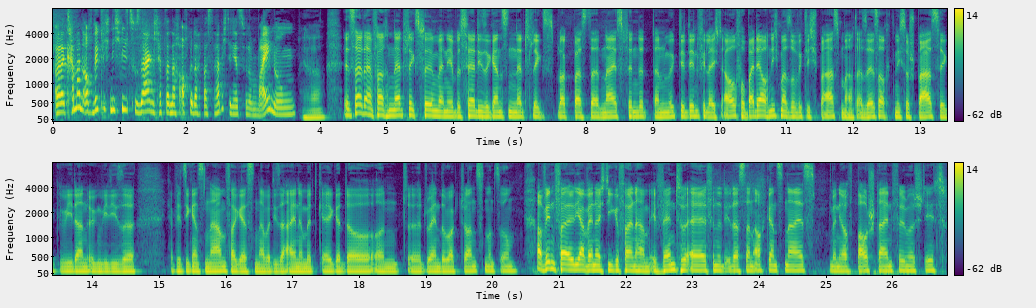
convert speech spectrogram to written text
aber da kann man auch wirklich nicht viel zu sagen. Ich habe danach auch gedacht, was habe ich denn jetzt für eine Meinung? Ja, ist halt einfach ein Netflix-Film. Wenn ihr bisher diese ganzen Netflix-Blockbuster nice findet, dann mögt ihr den vielleicht auch. Wobei der auch nicht mal so wirklich Spaß macht. Also er ist auch nicht so spaßig wie dann irgendwie diese ich habe jetzt die ganzen Namen vergessen, aber dieser eine mit Gal Gadot und äh, Dwayne The Rock Johnson und so. Auf jeden Fall, ja, wenn euch die gefallen haben, eventuell findet ihr das dann auch ganz nice, wenn ihr auf Bausteinfilme steht.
